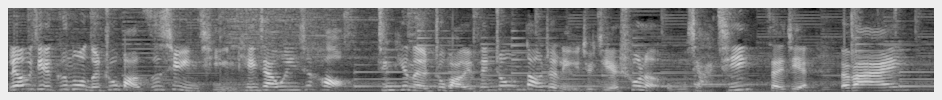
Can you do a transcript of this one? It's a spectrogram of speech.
了解更多的珠宝资讯，请添加微信号。今天的珠宝一分钟到这里就结束了，我们下期再见，拜拜。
